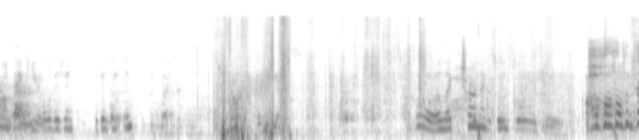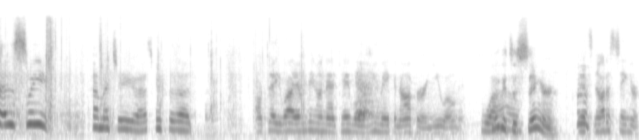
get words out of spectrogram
on on television because the imp- Cool, electronic. Oh, oh that is sweet. How much are you asking for that? I'll tell you why. Everything on that table is you make an offer and you own it. Wow. Look, it's a singer. It's not a singer.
